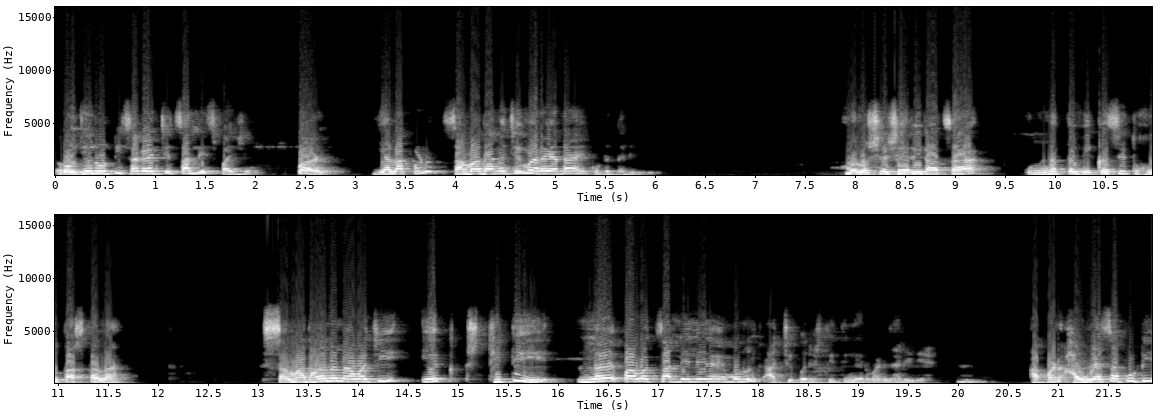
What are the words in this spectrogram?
रोजीरोटी सगळ्यांची चाललीच पाहिजे. पण याला पण समाधानाची मर्यादा आहे कुठेतरी. मनुष्य शरीराचा उन्नत विकसित होत असताना समाधान नावाची एक स्थिती लय पावत चाललेली आहे म्हणून आजची परिस्थिती निर्माण झालेली आहे. आपण हव्यासा पोटी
